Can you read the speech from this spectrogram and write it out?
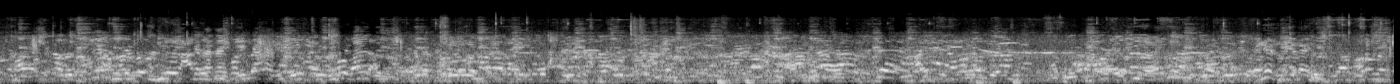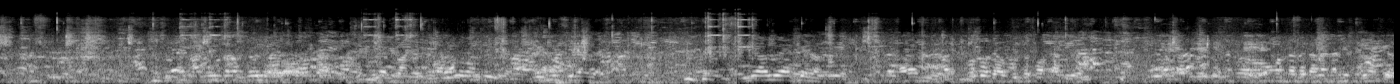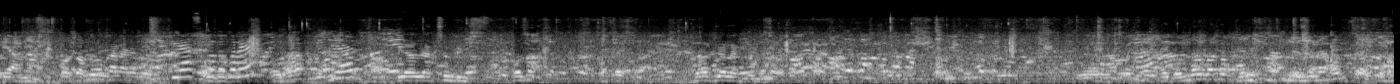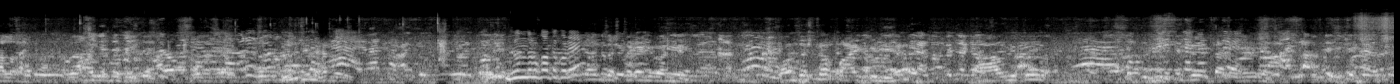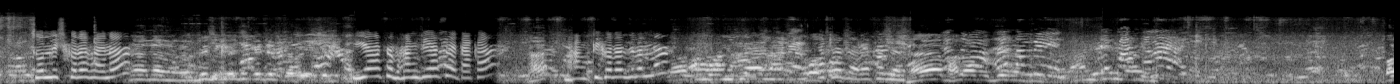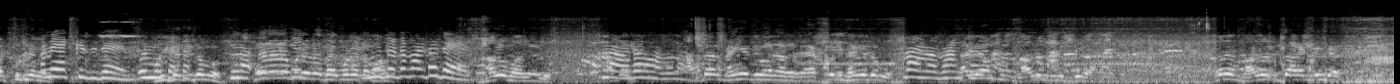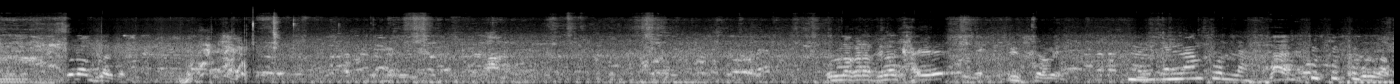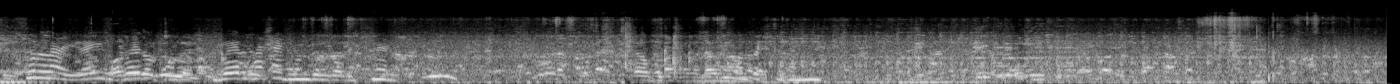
আলু এক আলু কত দাও পেঁয়াজ কত করে? পেঁয়াজ? পেঁয়াজ একশো বিশ। লাগবে। কত ধুন্দুল করে? পঞ্চাশ টাকা পঞ্চাশ টাকা পাই কেজি হ্যাঁ? আমি তো। চল্লিশ করে হয় না? ইয়ে আছে ভাঙটি আছে টাকা? হ্যাঁ? ভাঙটি যাবেন দেবেন না? এক হাজার এক হাজার। আমি এক কেজি দেন ওই মোটাটা। না না না না মোটাটা ভালো। দেন। ভালো মাল না ওটা ভালো না। আপনার ভেঙে আর এক কোটি ভেঙে দেবো। না না ভাঙতে না। ভালো জিনিস ভালো তো আরেকদিন দেন। সুনাম করবেন অন্য কাটা দিলাম খাইয়ে হবে। এর নাম পুল্লা হ্যাঁ। পুল্লাই এই বইয়ের ভাষায় ধুন্দুল বলে হ্যাঁ পঞ্চাশ টাকা।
